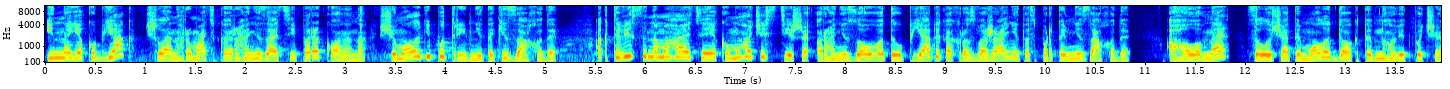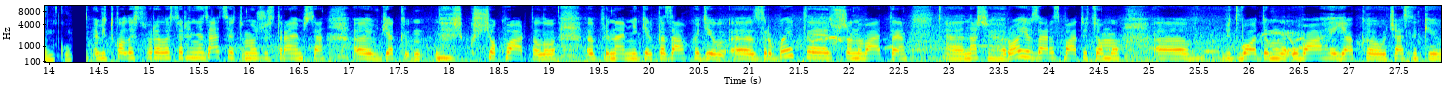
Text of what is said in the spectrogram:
Інна Якуб'як, член громадської організації, переконана, що молоді потрібні такі заходи. Активісти намагаються якомога частіше організовувати у п'ядиках розважальні та спортивні заходи, а головне залучати молодь до активного відпочинку. Відколи створилася організація, тому що стараємося е, як щокварталу е, принаймні кілька заходів е, зробити, вшанувати наших героїв. Зараз багато цьому відводимо уваги як учасників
